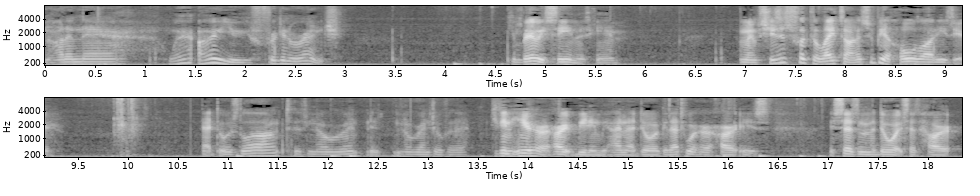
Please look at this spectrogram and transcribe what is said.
Not in there. Where are you, you friggin' wrench? You can barely see in this game. I mean, if she just flicked the lights on, this would be a whole lot easier. That door's locked. There's no wrench, no wrench over there. You can hear her heart beating behind that door, because that's where her heart is. It says in the door, it says heart.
